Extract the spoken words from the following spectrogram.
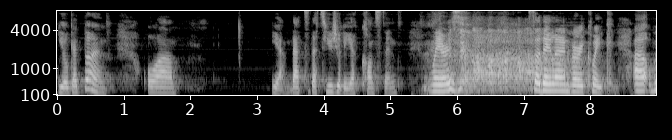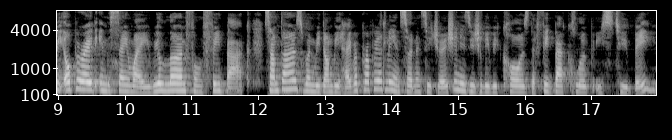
you'll get burned. Or, yeah, that's, that's usually a constant. Whereas... so they learn very quick. Uh, we operate in the same way. We learn from feedback. Sometimes when we don't behave appropriately in certain situations is usually because the feedback loop is too big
